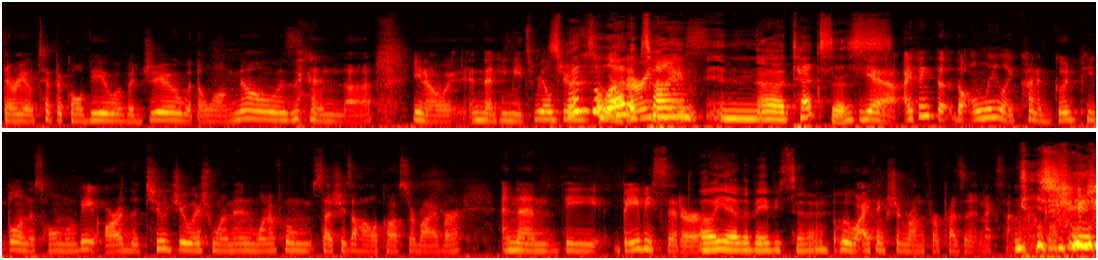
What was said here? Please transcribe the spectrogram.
stereotypical view of a Jew with a long nose, and uh, you know, and then he meets real Jews. spends a lot of time nice. in uh, Texas. Yeah, I think that the only like kind of good people in this whole movie are the two Jewish women, one of whom says she's a Holocaust survivor, and then the babysitter Oh yeah, the babysitter. who I think should run for president next time. She- She's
